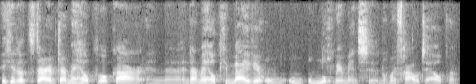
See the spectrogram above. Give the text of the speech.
Weet je, dat, daar, daarmee helpen we elkaar. En, uh, en daarmee help je mij weer om, om, om nog meer mensen, nog meer vrouwen te helpen.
